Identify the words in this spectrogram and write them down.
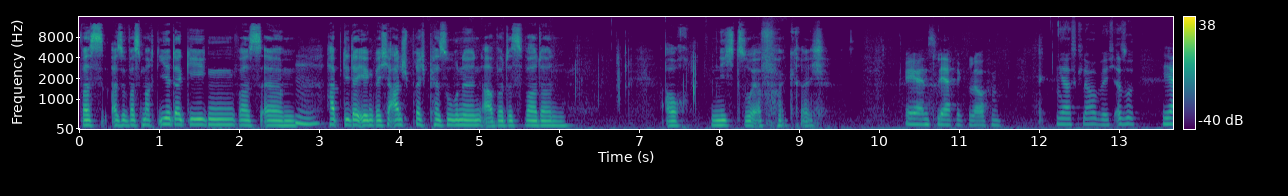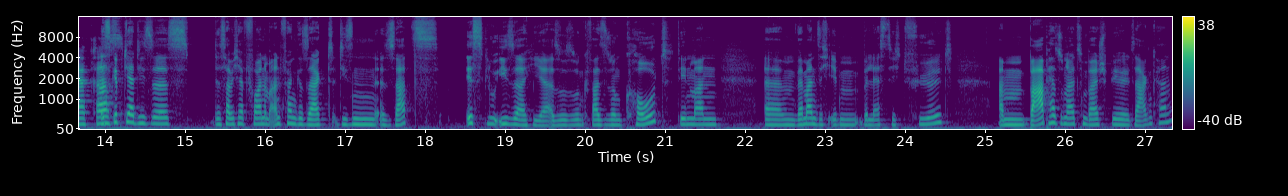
was, also was macht ihr dagegen? Was ähm, hm. habt ihr da irgendwelche Ansprechpersonen? Aber das war dann auch nicht so erfolgreich. Eher ins Leere gelaufen. Ja, das glaube ich. Also ja, krass. Es gibt ja dieses das habe ich ja vorhin am Anfang gesagt, diesen Satz, ist Luisa hier? Also so ein, quasi so ein Code, den man, ähm, wenn man sich eben belästigt fühlt, am Barpersonal zum Beispiel sagen kann.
